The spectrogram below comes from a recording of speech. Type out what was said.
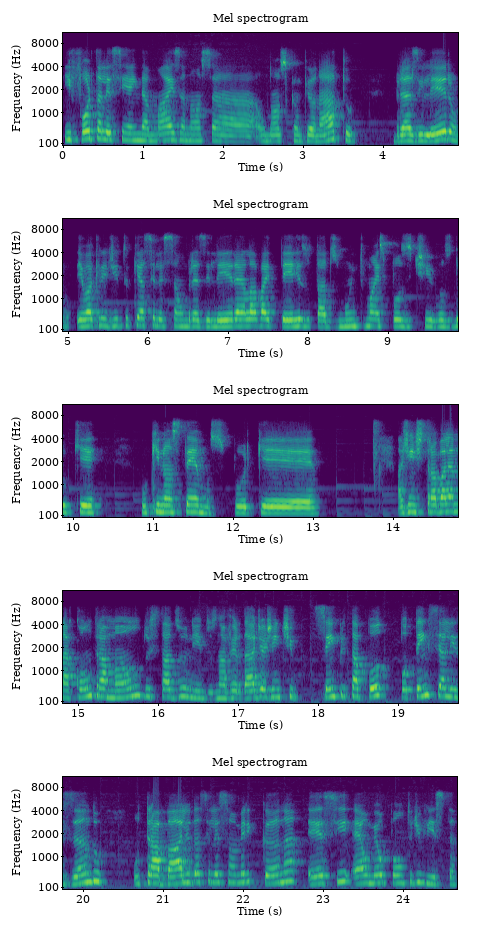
e fortalecer ainda mais a nossa, o nosso campeonato brasileiro, eu acredito que a seleção brasileira ela vai ter resultados muito mais positivos do que o que nós temos, porque a gente trabalha na contramão dos Estados Unidos. Na verdade, a gente sempre está potencializando o trabalho da seleção americana, esse é o meu ponto de vista.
